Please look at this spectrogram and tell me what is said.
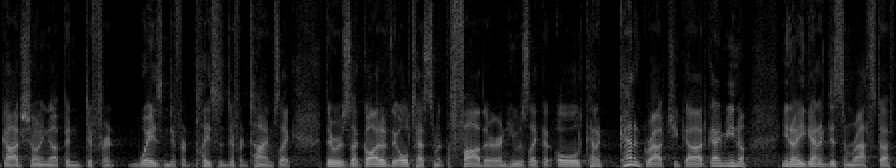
God showing up in different ways in different places, different times. Like there was a God of the Old Testament, the Father, and he was like an old, kind of kind of grouchy God. I mean, you know, you know, he kind of did some wrath stuff.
